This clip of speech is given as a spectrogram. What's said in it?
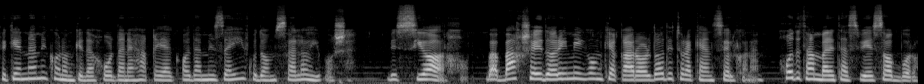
فکر نمی کنم که در خوردن حق یک آدم ضعیف کدام صلاحی باشه بسیار خوب. و بخش اداری میگم که قرارداد تو را کنسل کنن خودت هم برای تصویه حساب برو.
